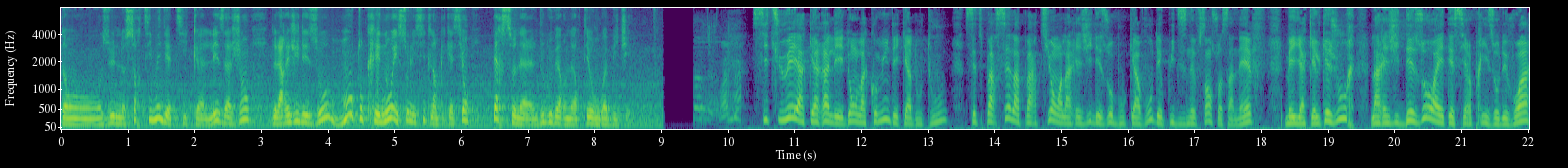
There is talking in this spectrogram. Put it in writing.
dans une sortie médiatique. Les agents de la Régie des eaux montent au créneau et sollicitent l'implication personnelle du gouverneur Théongwa Bidje. Située à Karale, dans la commune de Kadoutou, cette parcelle appartient à la régie des eaux Bukavu depuis 1969, mais il y a quelques jours, la régie des eaux a été surprise au devoir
